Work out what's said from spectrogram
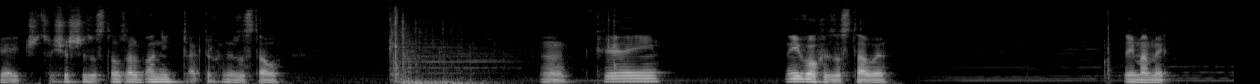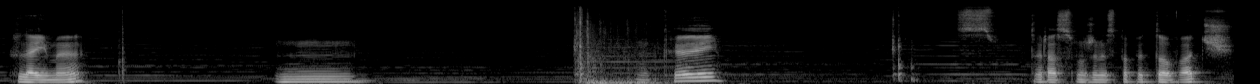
Okej, czy coś jeszcze zostało z Albanii? Tak, trochę już zostało. Okej. No i Włochy zostały. Tutaj mamy claimy. Mm. Okej. S- Teraz możemy spapetować.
